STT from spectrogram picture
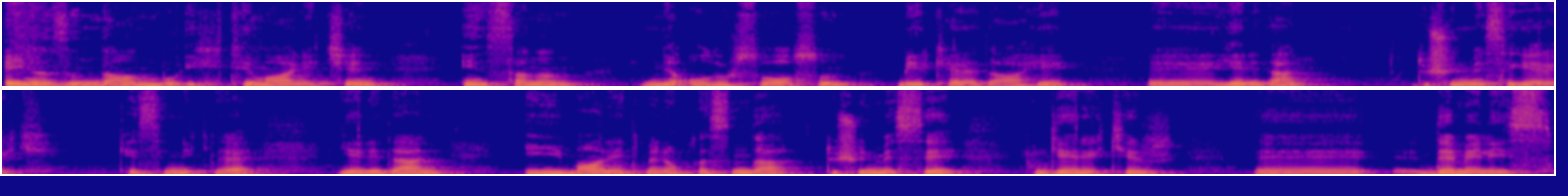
En azından bu ihtimal için insanın ne olursa olsun bir kere dahi yeniden düşünmesi gerek. Kesinlikle yeniden iman etme noktasında düşünmesi gerekir e, demeliyiz.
